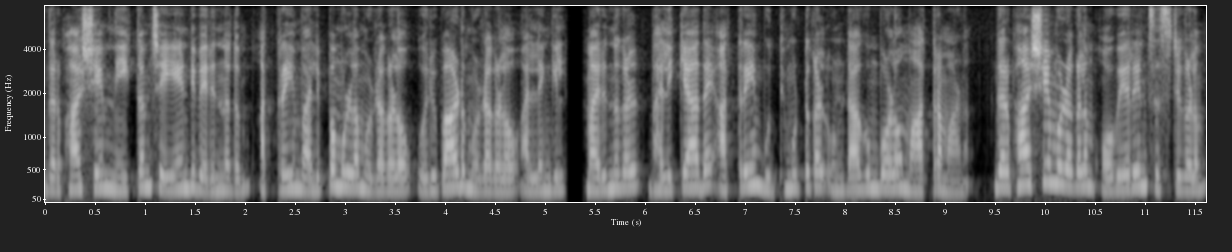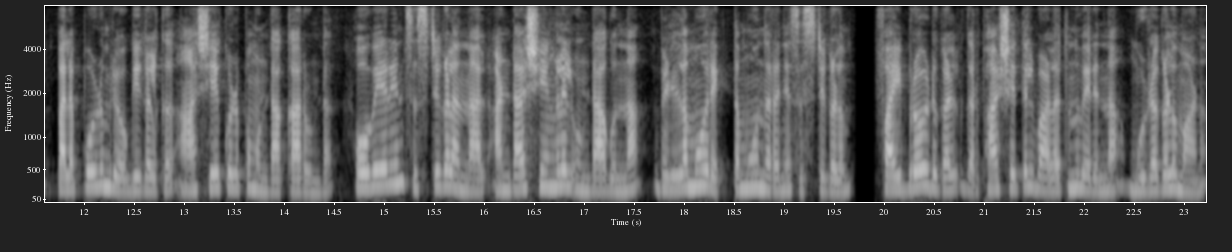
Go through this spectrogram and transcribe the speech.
ഗർഭാശയം നീക്കം ചെയ്യേണ്ടി വരുന്നതും അത്രയും വലിപ്പമുള്ള മുഴകളോ ഒരുപാട് മുഴകളോ അല്ലെങ്കിൽ മരുന്നുകൾ ഫലിക്കാതെ അത്രയും ബുദ്ധിമുട്ടുകൾ ഉണ്ടാകുമ്പോഴോ മാത്രമാണ്. ഗർഭാശയമുഴകളും ഓവേറിയൻ സിസ്റ്റുകളും പലപ്പോഴും രോഗികൾക്ക് ആശയക്കുഴപ്പമുണ്ടാക്കാറുണ്ട്. ഓവേറിയൻ സിസ്റ്റുകൾ എന്നാൽ അണ്ടാശയങ്ങളിൽ ഉണ്ടാകുന്ന വെള്ളമോ രക്തമോ നിറഞ്ഞ സിസ്റ്റുകളും ഫൈബ്രോയിഡുകൾ ഗർഭാശയത്തിൽ വളർന്നു വരുന്ന മുഴകളുമാണ്.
